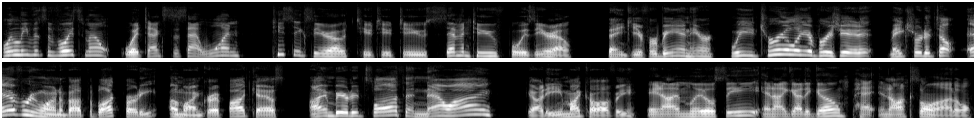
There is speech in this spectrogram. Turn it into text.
or leave us a voicemail or text us at 1 260 222 7240. Thank you for being here. We truly appreciate it. Make sure to tell everyone about the Block Party, a Minecraft podcast. I'm Bearded Sloth, and now I gotta eat my coffee. And I'm Little C, and I gotta go pet an oxalotl.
